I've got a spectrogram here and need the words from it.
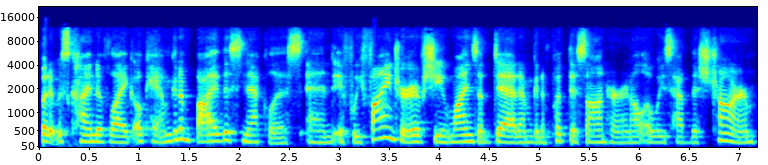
but it was kind of like, okay, I'm going to buy this necklace. And if we find her, if she winds up dead, I'm going to put this on her and I'll always have this charm.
